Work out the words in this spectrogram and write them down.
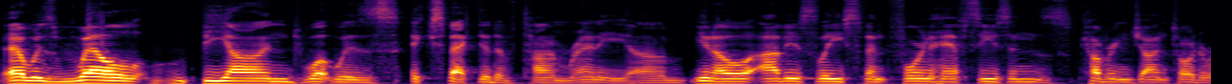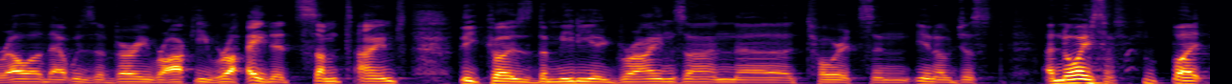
that was well beyond what was expected of Tom Renney. Um, you know, obviously spent four and a half seasons covering John Tortorella. That was a very rocky ride at sometimes because the media grinds on uh, Torts and you know just annoys him. But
